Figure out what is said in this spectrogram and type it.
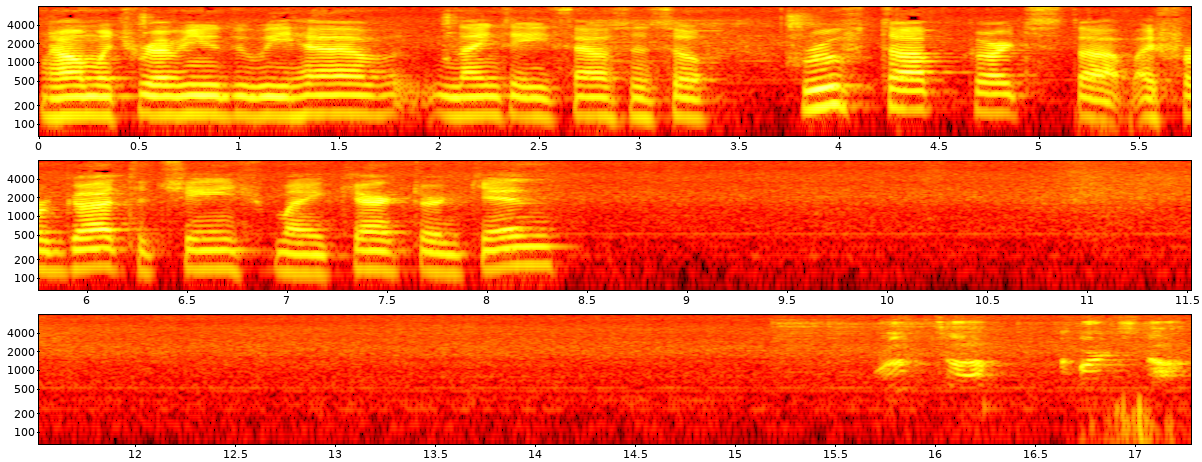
How much revenue do we have? 98,000. So, rooftop cart stop. I forgot to change my character again. Rooftop, cart stop.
